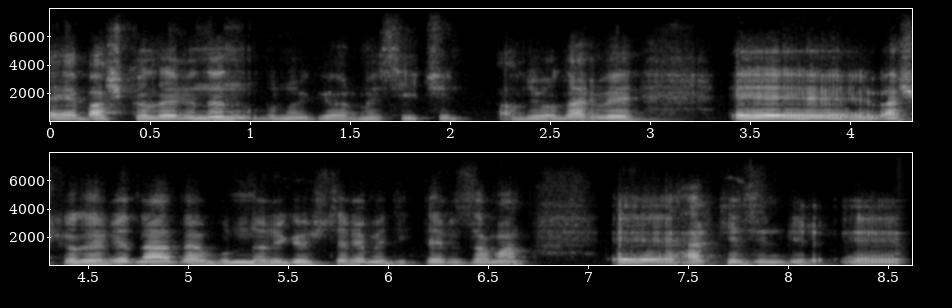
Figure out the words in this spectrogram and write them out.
e, başkalarının bunu görmesi için alıyorlar ve e, başkalarına da bunları gösteremedikleri zaman e, herkesin bir e,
